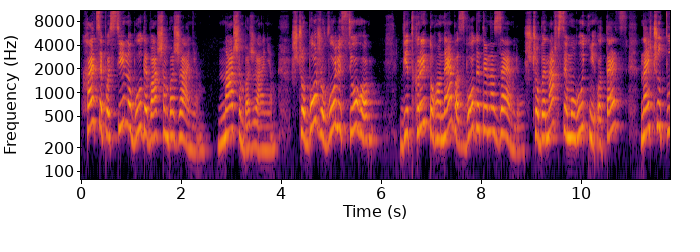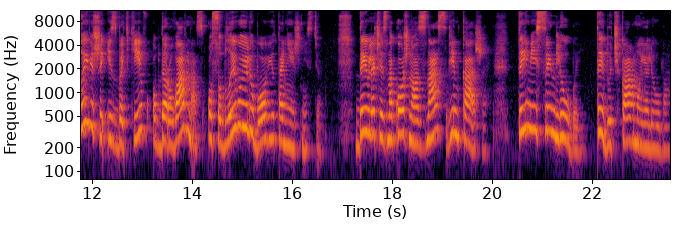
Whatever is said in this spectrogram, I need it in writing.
Хай це постійно буде вашим бажанням, нашим бажанням, що Божу волю з цього відкритого неба зводити на землю, щоби наш всемогутній Отець, найчутливіший із батьків, обдарував нас особливою любов'ю та ніжністю. Дивлячись на кожного з нас, він каже: Ти, мій син любий, ти дочка моя люба.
